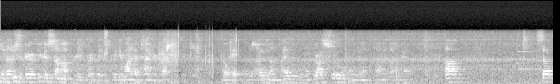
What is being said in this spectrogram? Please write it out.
to Dr. Shapira, if you could sum up pretty quickly, because we do want to have time for questions. Okay, I will, I will rush through and, uh, Time is up. Uh, So,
